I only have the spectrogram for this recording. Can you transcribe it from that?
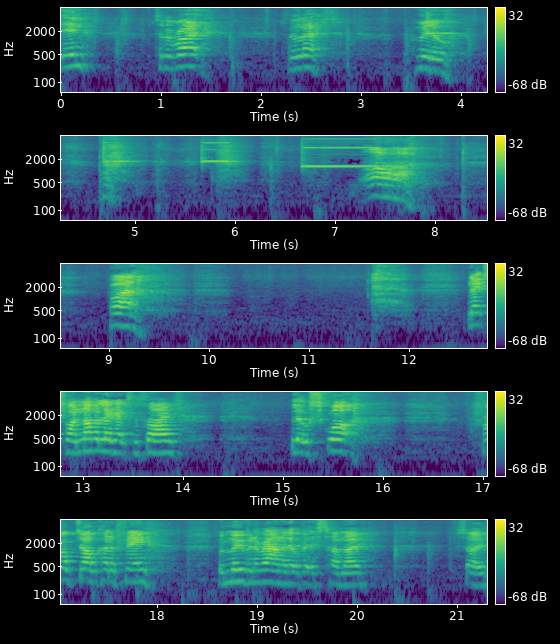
In, to the right, to the left, middle. Ah, right. Next one, another leg exercise. Little squat, frog jump kind of thing. We're moving around a little bit this time though. So,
